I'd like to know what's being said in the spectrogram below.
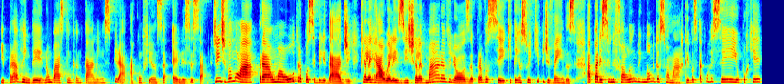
E para vender não basta encantar nem inspirar, a confiança é necessária. Gente, vamos lá para uma outra possibilidade que ela é real, ela existe, ela é maravilhosa para você que tem a sua equipe de vendas aparecendo e falando em nome da sua marca e você está com receio porque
